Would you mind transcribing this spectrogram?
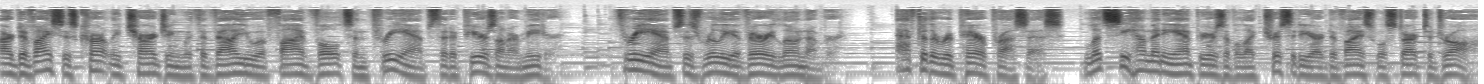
Our device is currently charging with the value of 5 volts and 3 amps that appears on our meter. 3 amps is really a very low number. After the repair process, let's see how many amperes of electricity our device will start to draw.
